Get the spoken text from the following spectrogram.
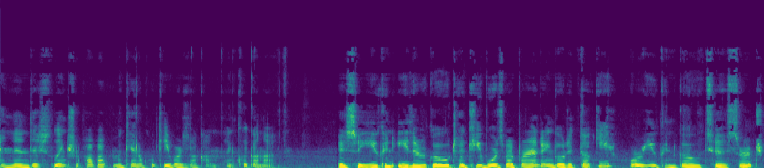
And then this link should pop up mechanicalkeyboards.com and click on that. Okay so you can either go to keyboards by brand and go to ducky or you can go to search.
